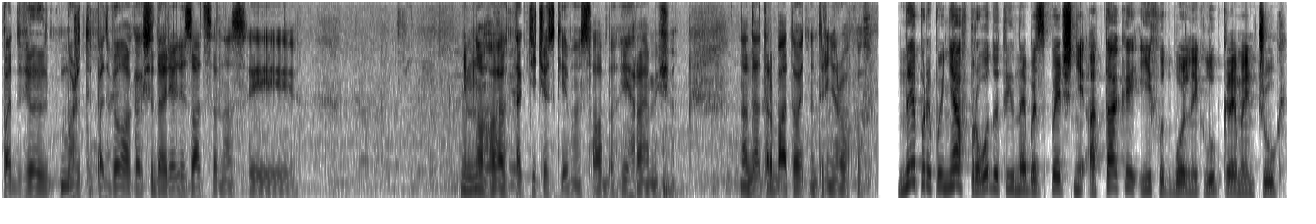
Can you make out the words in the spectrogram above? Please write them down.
подвел, может, и подвела, как всегда, реализация нас, и немного тактически мы слабо играем еще. Надо отрабатывать на тренировках. Не припиняв проводити небезпечні атаки і футбольний клуб Кременчук.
